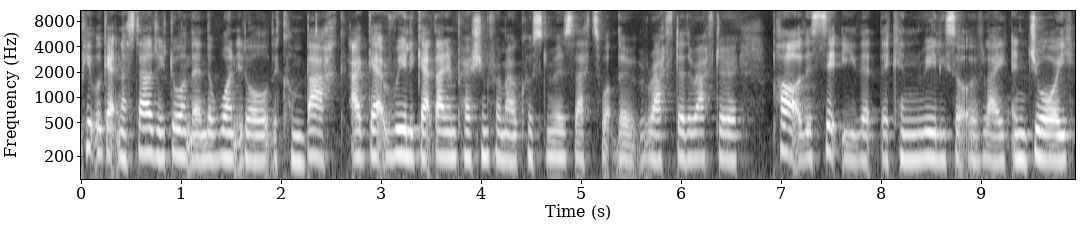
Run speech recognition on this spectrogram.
people get nostalgic, don't they? And they want it all to come back. I get really get that impression from our customers. That's what they're after. They're after part of the city that they can really sort of like enjoy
